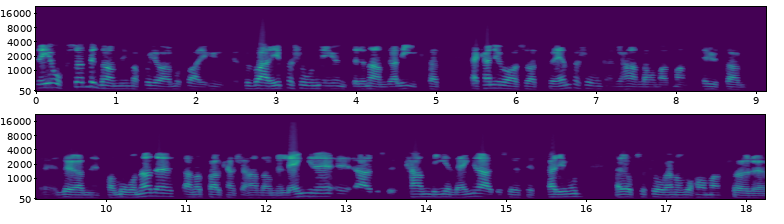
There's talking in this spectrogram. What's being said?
Det är också en bedömning man får göra mot varje hyresgäst. För varje person är ju inte den andra lik. Så att här kan det ju vara så att för en person kan det handla om att man är utan eh, lön ett par månader. I annat fall kanske det handlar om en längre eh, arbetslöshet, kan bli en längre arbetslöshetsperiod. Här är också frågan om vad har man för eh,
